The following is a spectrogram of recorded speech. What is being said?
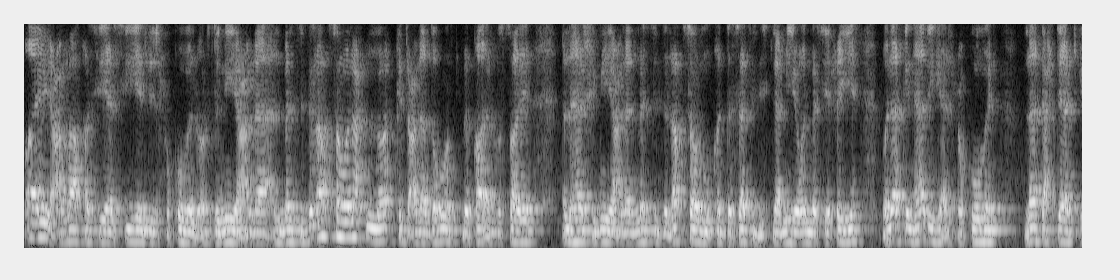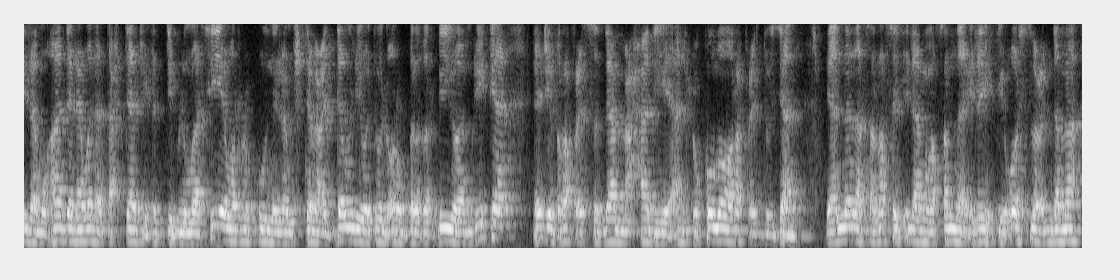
وأي علاقة سياسية للحكومة الأردنية على المسجد الأقصى. ونحن نؤكد على ضرورة بقاء الوصاية الهاشمية على المسجد الأقصى والمقدسات الإسلامية والمسيحية ولكن هذه الحكومة لا تحتاج إلى مهادنة ولا تحتاج إلى الدبلوماسية والركون إلى المجتمع الدولي ودول أوروبا الغربية وأمريكا. يجب رفع الصدام مع هذه الحكومة ورفع الدوزان لأننا سنصل إلى ما وصلنا إليه في أوسلو عندما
